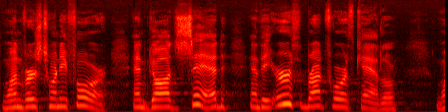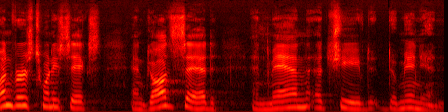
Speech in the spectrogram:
1 verse 24 And God said, and the earth brought forth cattle. 1 verse 26 And God said, and man achieved dominion.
